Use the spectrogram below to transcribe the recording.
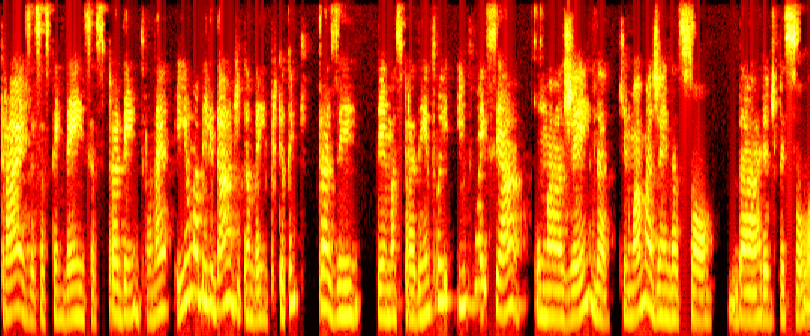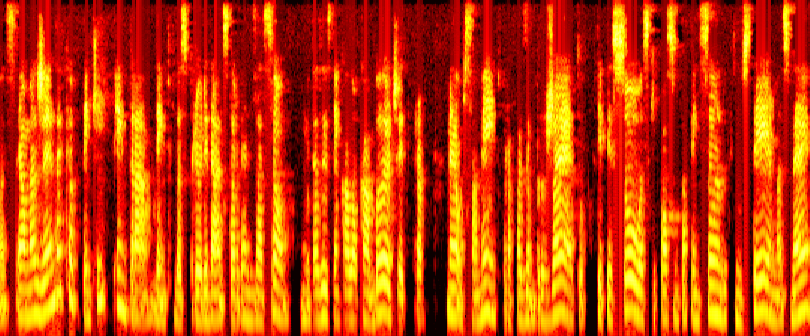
traz essas tendências para dentro, né? E é uma habilidade também, porque eu tenho que trazer temas para dentro e influenciar uma agenda que não é uma agenda só da área de pessoas. É uma agenda que eu tenho que entrar dentro das prioridades da organização. Muitas vezes tem que alocar budget para né, orçamento para fazer um projeto, ter pessoas que possam estar tá pensando nos temas, né,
